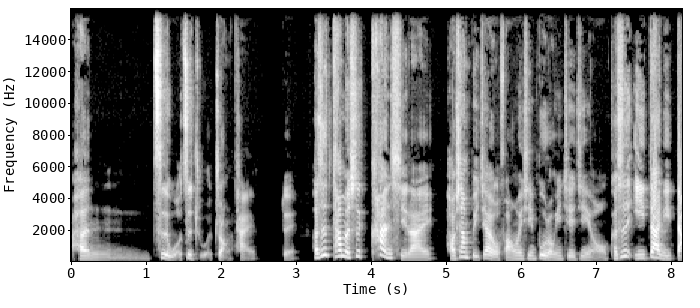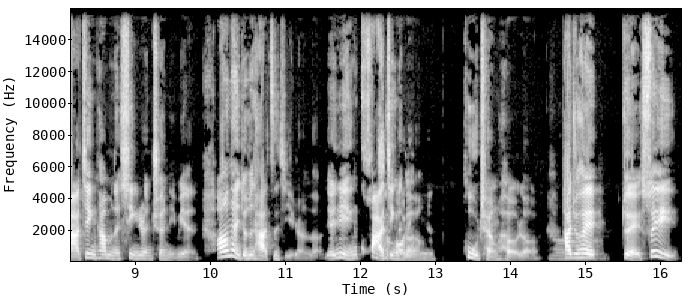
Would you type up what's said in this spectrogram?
很自我自主的状态，可是他们是看起来好像比较有防卫心，不容易接近哦。可是，一旦你打进他们的信任圈里面，啊、哦，那你就是他自己人了，人家已经跨进那个护城河了，他就会对，所以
